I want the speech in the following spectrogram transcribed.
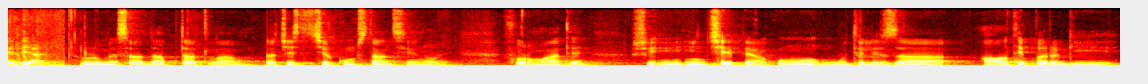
media. Lumea s-a adaptat la aceste circunstanțe noi formate și începe acum utiliza alte părăghii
